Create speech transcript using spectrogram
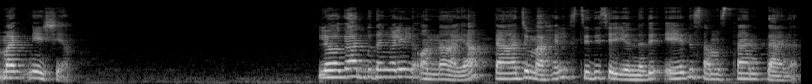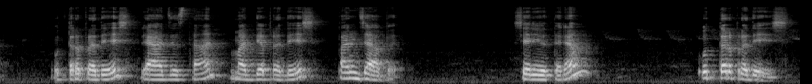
മഗ്നീഷ്യം. ലോകാത്ഭുതങ്ങളിൽ ഒന്നായ താജ്മഹൽ സ്ഥിതി ചെയ്യുന്നത് ഏത് സംസ്ഥാനത്താണ്? ഉത്തർപ്രദേശ് രാജസ്ഥാൻ മധ്യപ്രദേശ് പഞ്ചാബ്. ശരിയുത്തരം ഉത്തർപ്രദേശ്.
